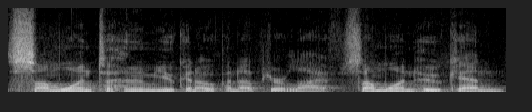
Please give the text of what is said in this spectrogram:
someone to whom you can open up your life, someone who can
